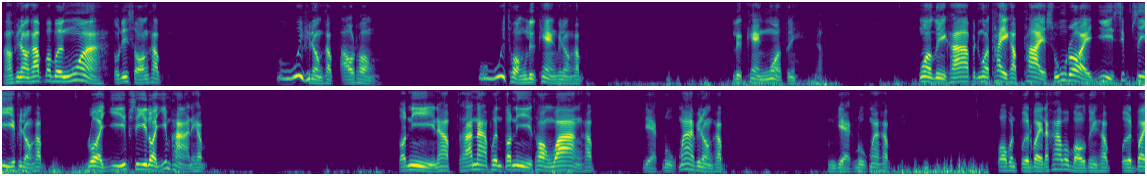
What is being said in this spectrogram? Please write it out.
เอาพี่น้องครับมาเบิ่งงัวตัวที่สองครับอุ้ยพี่น้องครับ เอาทองอุ้ยทองลึกแห้งพี่น้องครับลึกแห้งงัวตัวนี้นะครับงัวตัวนี้ครับเป็นงัวไทยครับไทยสูงร้อยยี่สิบสี่พี่น้องครับร้อยยี่สิบสี่ร้อยยี่สิบห้านี่ครับ ตอนนี้นะครับสถานะเพิ่นตอนนี้ท้องว่างครับแยกลูกมากพี่น้องครับ เพิ่งแยกลูกมากครับ พอเพิ่นเปิดไว้ราคาเบาๆตัวนี้ครับ เปิดไว้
